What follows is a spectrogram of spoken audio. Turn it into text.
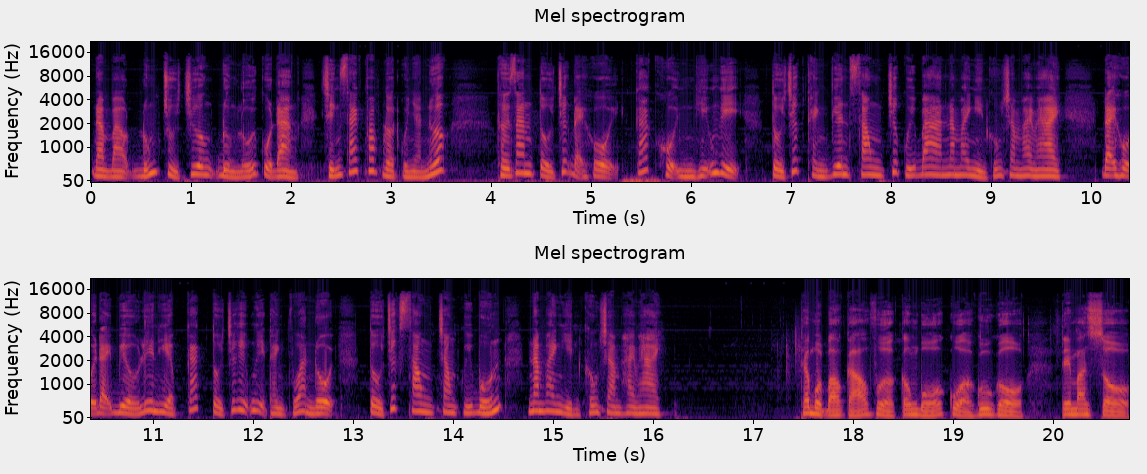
đảm bảo đúng chủ trương, đường lối của Đảng, chính sách pháp luật của nhà nước. Thời gian tổ chức đại hội các hội hữu nghị tổ chức thành viên xong trước quý 3 năm 2022. Đại hội đại biểu Liên hiệp các tổ chức hữu nghị thành phố Hà Nội tổ chức xong trong quý 4 năm 2022. Theo một báo cáo vừa công bố của Google, Temanso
